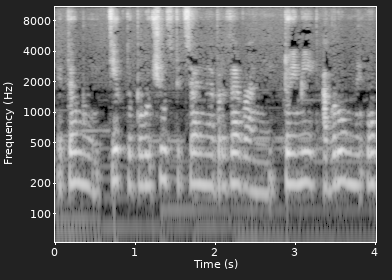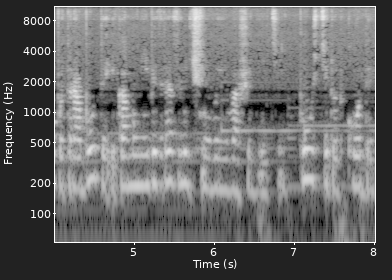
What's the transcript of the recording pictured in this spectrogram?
Это мы, те, кто получил специальное образование, кто имеет огромный опыт работы и кому не безразличны вы и ваши дети. Пусть идут годы,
